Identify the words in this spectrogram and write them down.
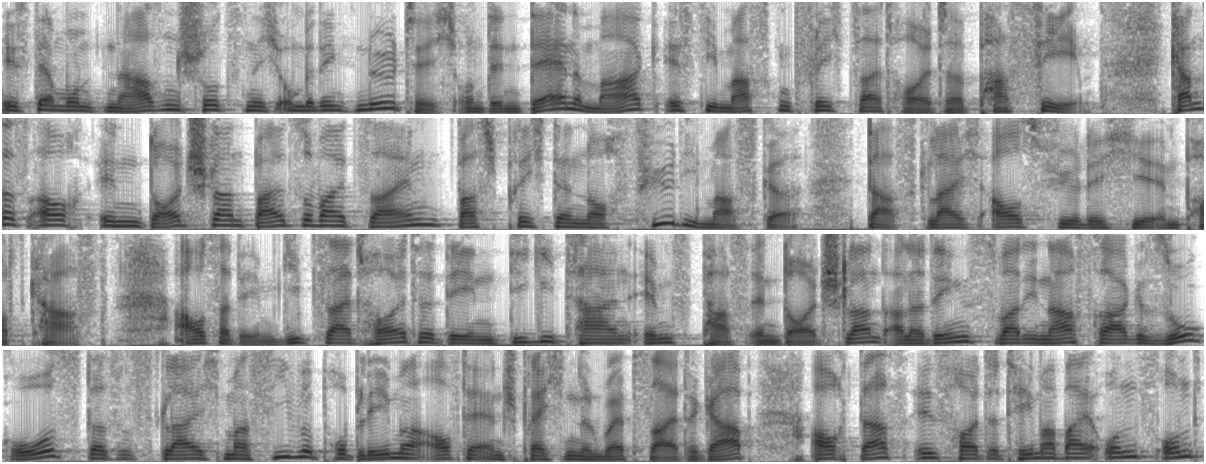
ist der Mund-Nasenschutz nicht unbedingt nötig und in Dänemark ist die Maskenpflicht seit heute passé. Kann das auch in Deutschland bald soweit sein? Was spricht denn noch für die Maske? Das gleich ausführlich hier im Podcast. Außerdem gibt seit heute den digitalen Impfpass in Deutschland. Allerdings war die Nachfrage so groß, dass es gleich massive Probleme auf der entsprechenden Webseite gab. Auch das ist heute Thema bei uns und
